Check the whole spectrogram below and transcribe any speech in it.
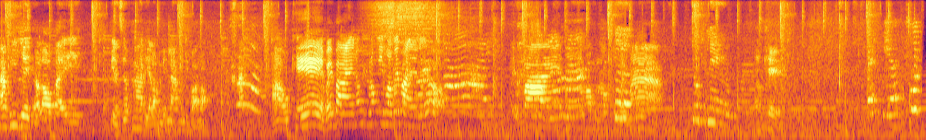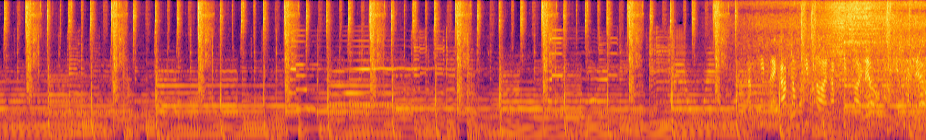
อะพี่เจเดี๋ยวเราไปเปลี่ยนเสื้อผ้าเดี๋ยวเราไปเล่นน้ำกันดีกว่าเนาะข้างอ่าโอเคบายบายน้องน้องอีมาบายบายแล้วบายบายนี่ห้องเราสวยมาก จุดเร็วโอเค ทำคลิปหน่อยเร็วทำคลิปหน่อยเร็ว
